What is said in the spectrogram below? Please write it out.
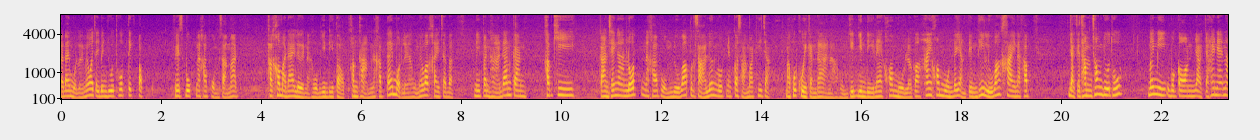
ก็ได้หมดเลย ไม่ว่าจะเป็น YouTube TikTok Facebook นะครับผมสามารถ ทักเข้ามาได้เลยนะครับผมยินดีตอบคำถามนะครับได้หมดเลยนะครับผมไม่ว่าใครจะแบบมีปัญหาด้านการขับขี่การใช้งานรถนะครับผมหรือว่าปรึกษาเรื่องรถเนี่ยก็สามารถที่จะมาพูดคุยกันได้นะครับผมจิตยินดีแลกข้อมูล แล้วก็ให้ข้อมูลได้อย่างเต็มที่หรือว่าใครนะครับ อยากจะทำช่อง YouTube ไม่มีอุปกรณ์อยากจะให้แนะน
